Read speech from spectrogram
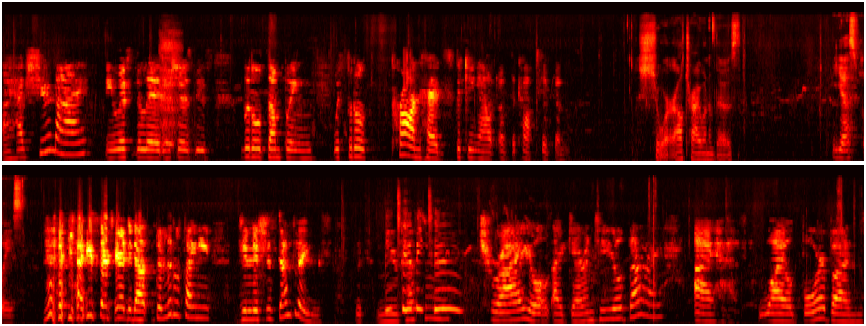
I have shumai. He lifts the lid and shows these little dumplings with little prawn heads sticking out of the tops of them. Sure, I'll try one of those. Yes, please. yeah, he starts handing out the little tiny, delicious dumplings. With new me too, me too. Try, you'll. I guarantee you'll buy. I have wild boar buns,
